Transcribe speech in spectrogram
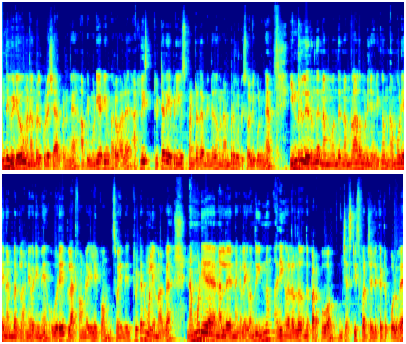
இந்த வீடியோ உங்கள் நண்பர்கள் கூட ஷேர் பண்ணுங்கள் அப்படி முடியாட்டியும் பரவாயில்ல. அட்லீஸ்ட் ட்விட்டரை எப்படி யூஸ் பண்ணுறது அப்படின்றது உங்கள் நண்பர்களுக்கு சொல்லிக் கொடுங்க. இன்றிலிருந்து நம்ம வந்து நம்மளால் முடிஞ்ச வரைக்கும் நம்முடைய நண்பர்கள் அனைவரையுமே ஒரே பிளாட்ஃபார்மில் இணைப்போம். ஸோ இந்த ட்விட்டர் மூலியமாக நம்முடைய நல்ல எண்ணங்களை வந்து இன்னும் அதிக அளவில் வந்து பரப்புவோம். ஜஸ்டிஸ் ஃபார் ஜல்லிக்கட்டு போலவே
